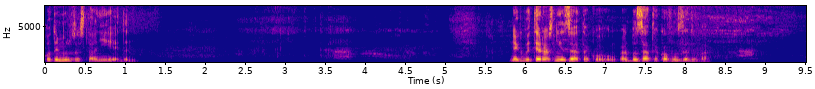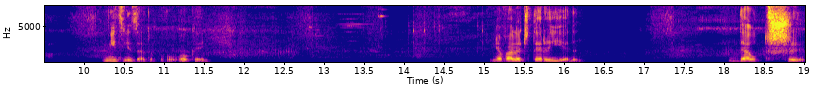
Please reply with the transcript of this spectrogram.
potem już zostanie jeden. Jakby teraz nie zaatakował, albo zaatakował za dwa. Nic nie zaatakował, okej. Ja walę 4 i 1. Dał 3.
